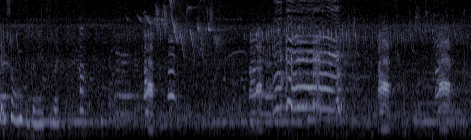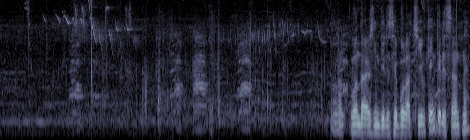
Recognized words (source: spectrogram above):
Eles são muito bonitos, né? O andarzinho deles rebolativo, que é interessante, né?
